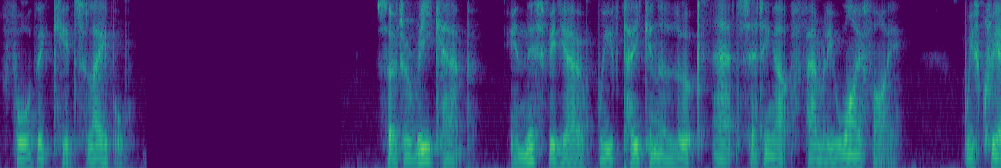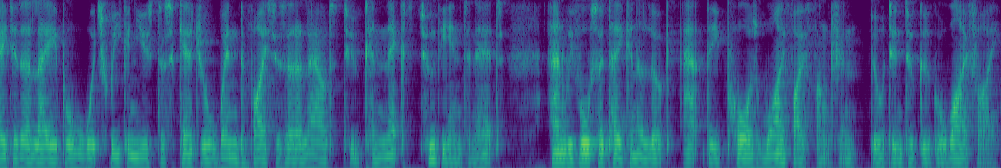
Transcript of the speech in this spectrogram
for the kids label. So to recap, in this video, we've taken a look at setting up family Wi-Fi. We've created a label which we can use to schedule when devices are allowed to connect to the internet, and we've also taken a look at the pause Wi-Fi function built into Google Wi-Fi.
